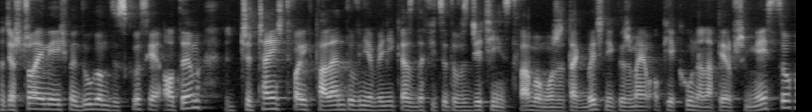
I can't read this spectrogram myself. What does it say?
Chociaż wczoraj mieliśmy długą dyskusję o tym, czy część Twoich talentów nie wynika z deficytów z dzieciństwa, bo może tak być. Niektórzy mają opiekuna na pierwszym miejscu,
